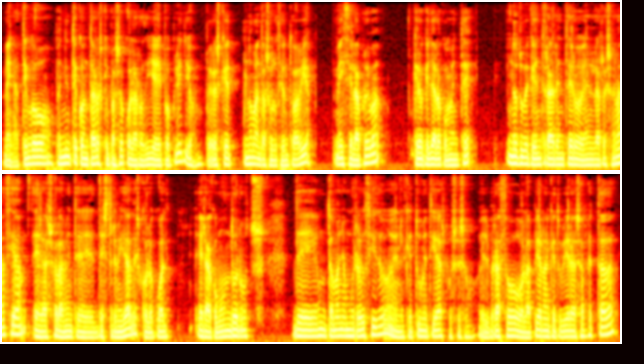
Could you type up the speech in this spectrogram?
Venga, tengo pendiente contaros qué pasó con la rodilla de hipoplitio, pero es que no me han dado solución todavía. Me hice la prueba, creo que ya lo comenté. No tuve que entrar entero en la resonancia, era solamente de extremidades, con lo cual era como un donuts de un tamaño muy reducido en el que tú metías, pues eso, el brazo o la pierna que tuvieras afectada,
